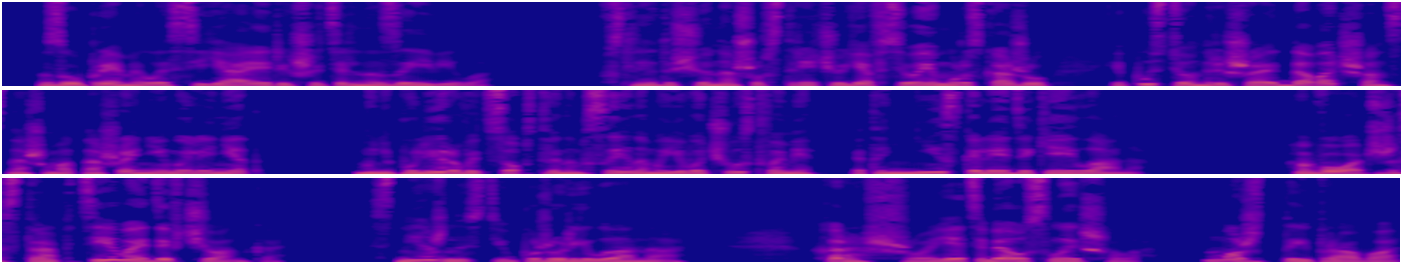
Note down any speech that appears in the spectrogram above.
— заупрямилась я и решительно заявила — в следующую нашу встречу я все ему расскажу, и пусть он решает, давать шанс нашим отношениям или нет. Манипулировать собственным сыном и его чувствами — это низко леди Кейлана. Вот же, строптивая девчонка. С нежностью пожурила она. Хорошо, я тебя услышала. Может, ты и права.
